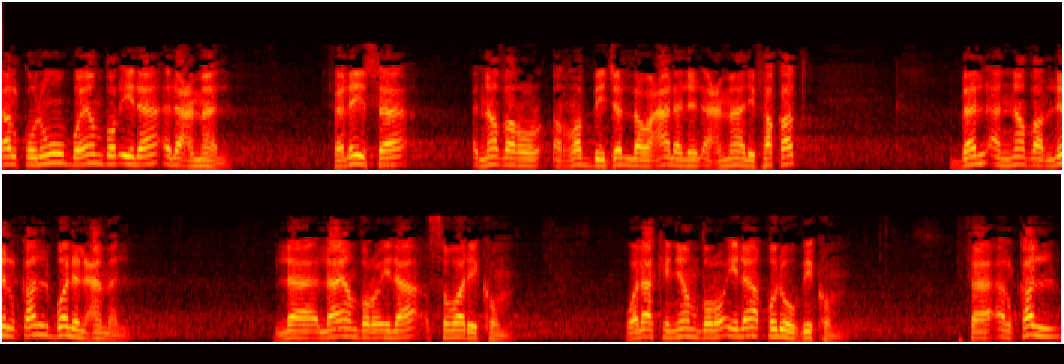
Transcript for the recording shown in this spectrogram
القلوب وينظر إلى الأعمال. فليس نظر الرب جل وعلا للأعمال فقط بل النظر للقلب وللعمل. لا, لا ينظر إلى صوركم ولكن ينظر إلى قلوبكم. فالقلب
